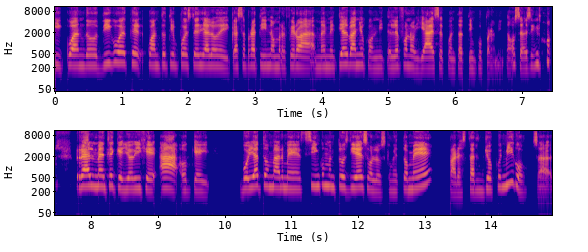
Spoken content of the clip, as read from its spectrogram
y cuando digo que cuánto tiempo este día lo dedicaste para ti, no me refiero a me metí al baño con mi teléfono y ya ese cuenta tiempo para mí, ¿no? O sea, sino realmente que yo dije, ah, ok, voy a tomarme cinco minutos, diez o los que me tomé para estar yo conmigo. O sea,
